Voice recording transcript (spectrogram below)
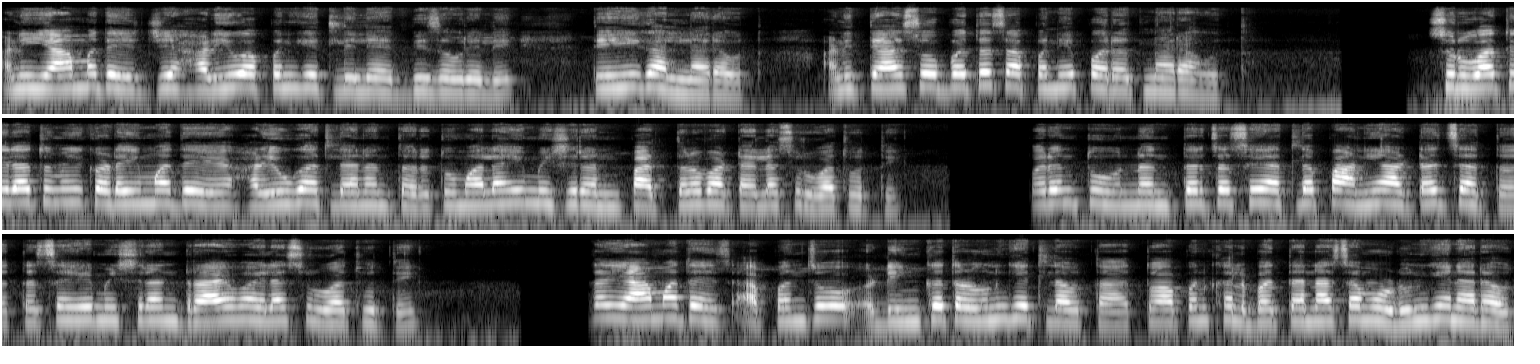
आणि यामध्ये जे हळीव आपण घेतलेले आहेत भिजवलेले तेही घालणार आहोत आणि त्यासोबतच आपण हे परतणार आहोत. सुरुवातीला तुम्ही कढईमध्ये हळीव घातल्यानंतर तुम्हाला हे मिश्रण पातळ वाटायला सुरुवात होते. परंतु नंतर जसं यातलं पाणी आटत जातं तसं हे मिश्रण ड्राय व्हायला सुरुवात होते. तर यामध्येच आपण जो डिंक तळून घेतला होता तो आपण खलबत्त्यानं असा मोडून घेणार आहोत.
